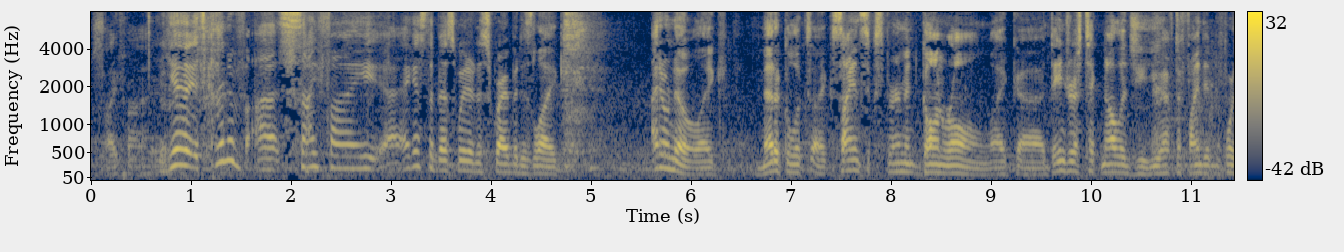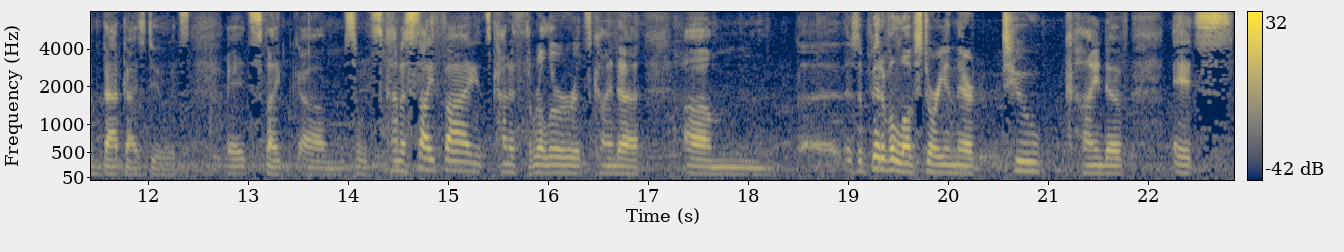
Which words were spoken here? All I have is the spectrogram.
Sci-fi. yeah, it's kind of uh, sci-fi. I guess the best way to describe it is like, I don't know, like medical, ex- like science experiment gone wrong, like uh, dangerous technology. You have to find it before the bad guys do. It's, it's like, um, so it's kind of sci-fi. It's kind of thriller. It's kind of, um, uh, there's a bit of a love story in there too, kind of. It's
